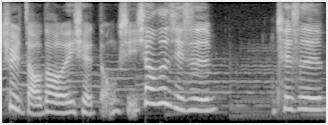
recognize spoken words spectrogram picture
去找到的一些东西，像是其实其实。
